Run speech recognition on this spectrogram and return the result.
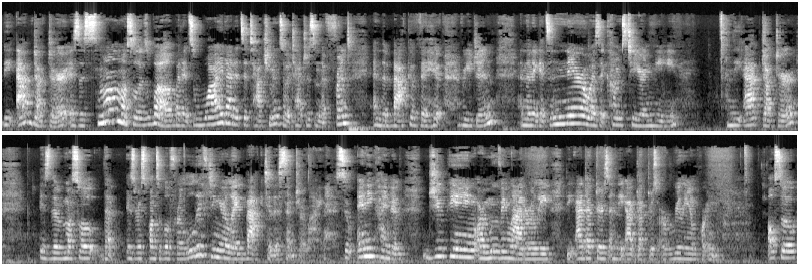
The abductor is a small muscle as well, but it's wide at its attachment. So it attaches in the front and the back of the hip region. And then it gets narrow as it comes to your knee. And the abductor is the muscle that is responsible for lifting your leg back to the center line. So any kind of juking or moving laterally, the adductors and the abductors are really important. Also,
